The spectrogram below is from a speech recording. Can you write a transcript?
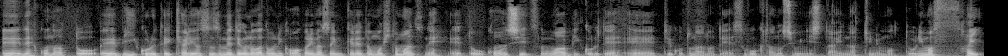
えー、ね、この後、えー、B コルでキャリアを進めていくのがどうにかわかりませんけれども、ひとまずね、えっ、ー、と、今シーズンは B コルで、えー、っていうことなので、すごく楽しみにしたいなっていうふうに思っております。はい。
